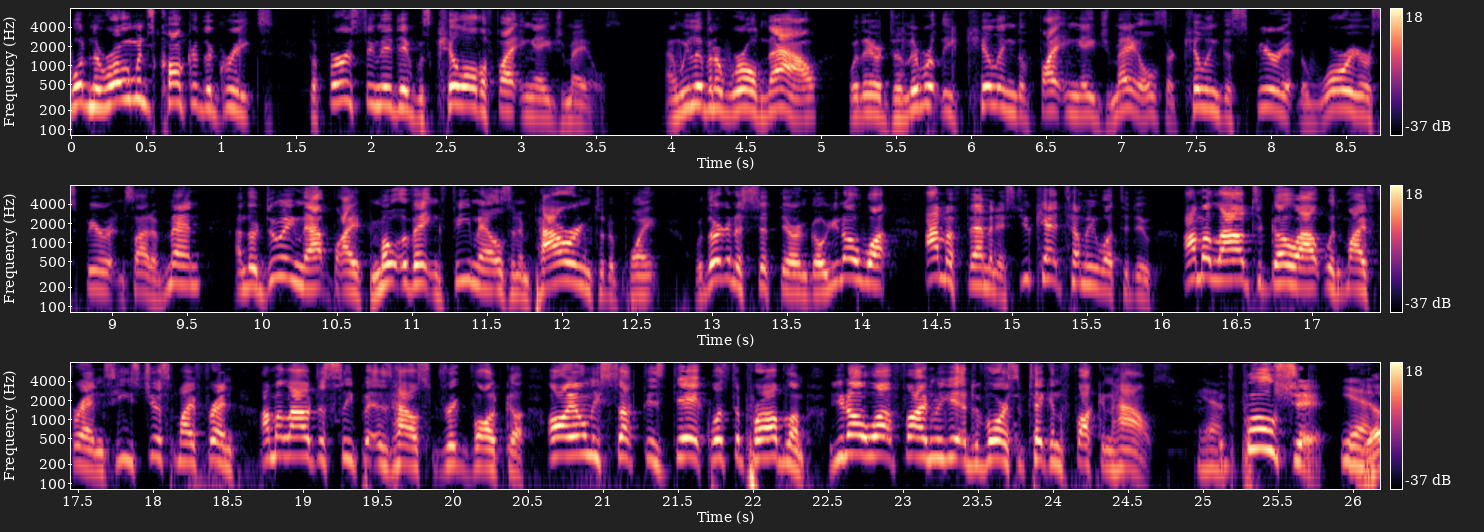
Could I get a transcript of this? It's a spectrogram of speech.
when the Romans conquered the Greeks, the first thing they did was kill all the fighting age males. And we live in a world now where they are deliberately killing the fighting age males. They're killing the spirit, the warrior spirit inside of men. And they're doing that by motivating females and empowering them to the point where they're going to sit there and go, you know what? I'm a feminist. You can't tell me what to do. I'm allowed to go out with my friends. He's just my friend. I'm allowed to sleep at his house and drink vodka. Oh, I only sucked his dick. What's the problem? You know what? Fine, we get a divorce. I'm taking the fucking house. Yeah. It's bullshit. Yeah. Yep.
